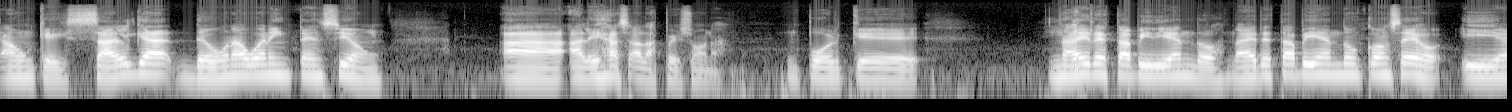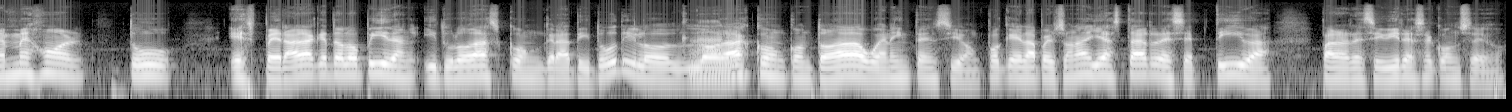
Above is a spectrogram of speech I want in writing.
aunque salga de una buena intención, alejas a las personas, porque nadie te está pidiendo, nadie te está pidiendo un consejo y es mejor tú esperar a que te lo pidan y tú lo das con gratitud y lo, das con, con, toda la buena intención, porque la persona ya está receptiva para recibir ese consejo.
